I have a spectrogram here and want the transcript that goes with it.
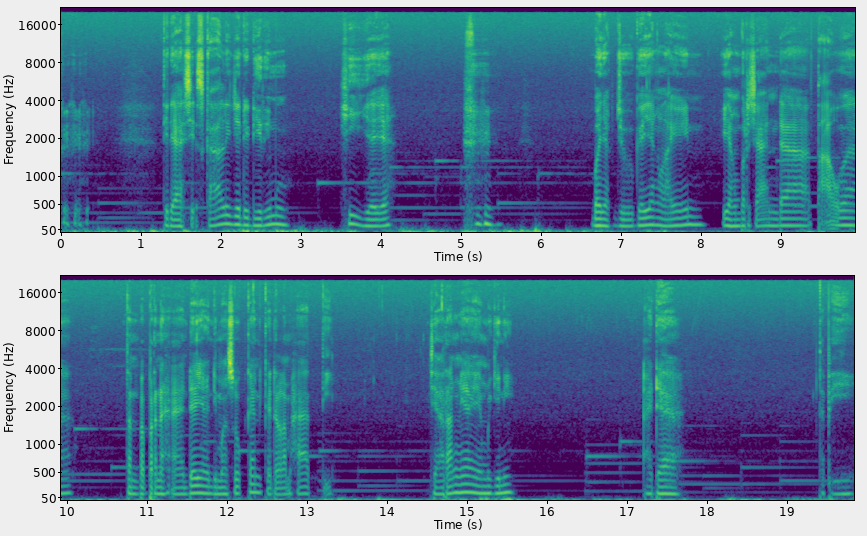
Tidak asik sekali jadi dirimu. Iya ya. Banyak juga yang lain yang bercanda, tawa, tanpa pernah ada yang dimasukkan ke dalam hati. Jarang ya yang begini. Ada, tapi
